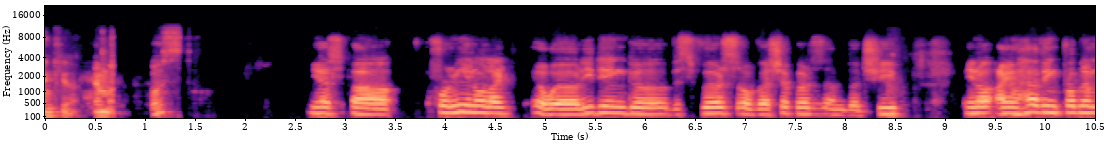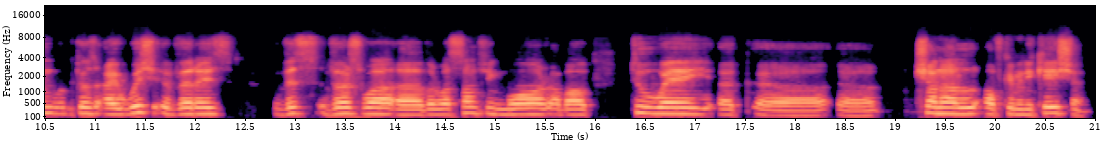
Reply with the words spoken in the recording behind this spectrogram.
Thank you. Emma, Yes, uh, for me, you know, like uh, reading uh, this verse of the shepherds and the sheep, you know, I am having problem because I wish if there is this verse was uh, there was something more about two-way uh, uh, uh, channel of communication.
